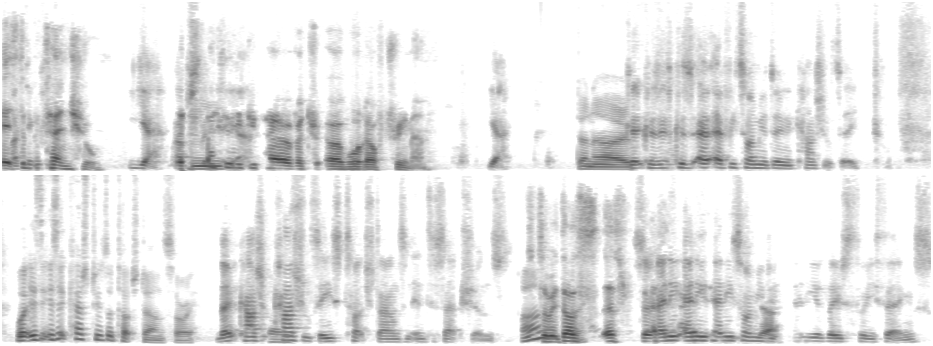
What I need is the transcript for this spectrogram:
It's I the think if potential. yeah absolutely Especially yeah. if you pair of a tr- uh, Wood Elf Tree Man. Don't know. because because every time you're doing a casualty, Well, is, is it casualties or touchdowns? Sorry. no cas- Both. casualties, touchdowns, and interceptions. Oh, So it does. There's, So any any any time you Yeah. do any of those three things,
